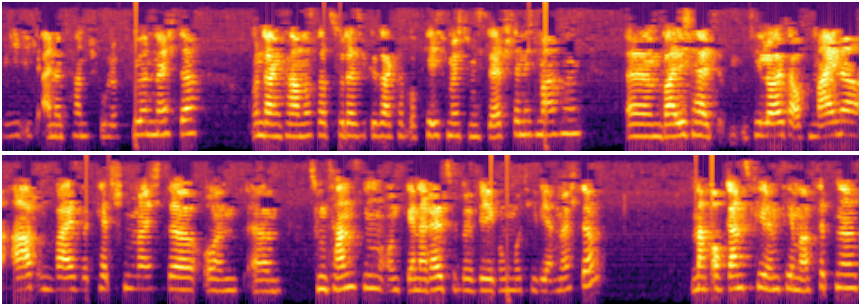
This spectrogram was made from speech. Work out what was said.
wie ich eine Tanzschule führen möchte. Und dann kam es dazu, dass ich gesagt habe, okay, ich möchte mich selbstständig machen ähm, weil ich halt die Leute auf meine Art und Weise catchen möchte und ähm, zum Tanzen und generell zur Bewegung motivieren möchte. Mache auch ganz viel im Thema Fitness,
